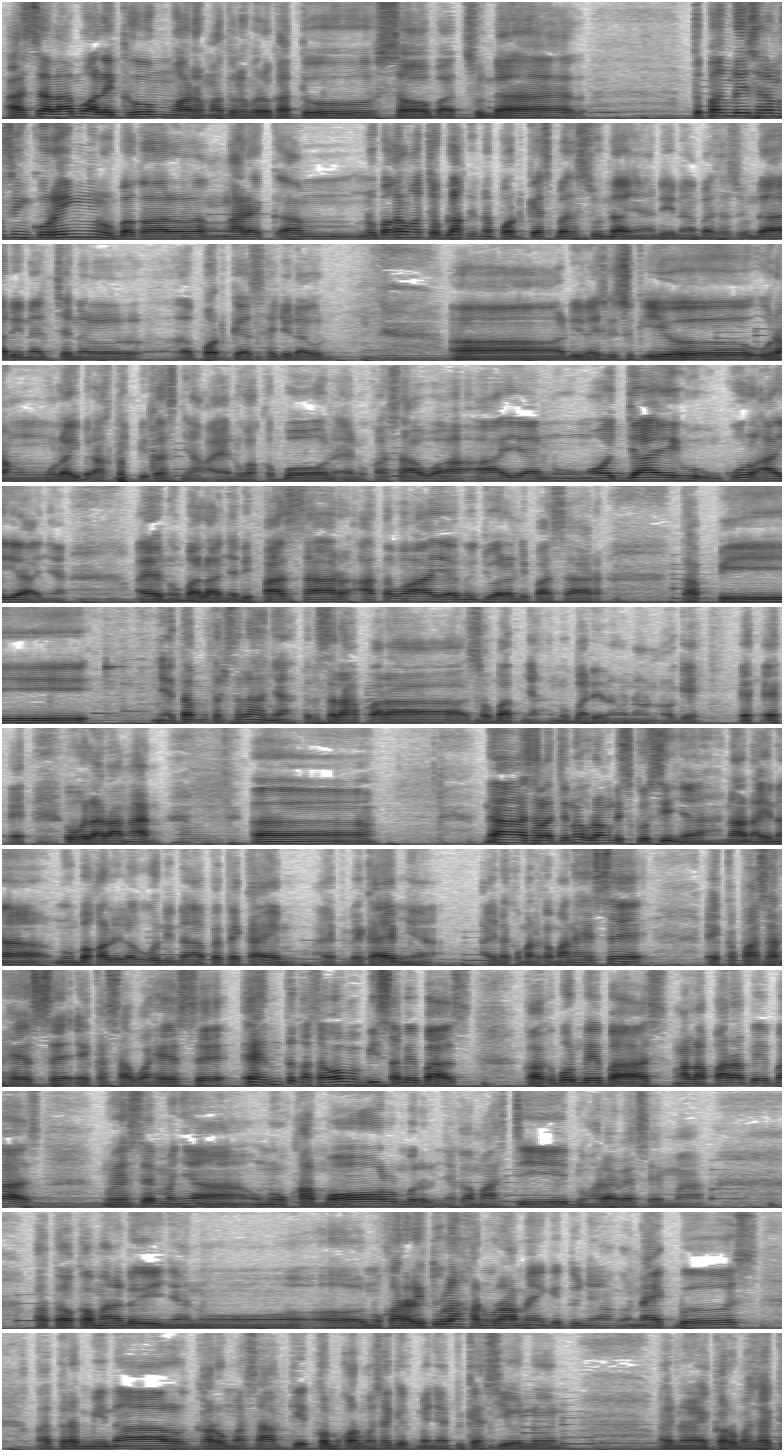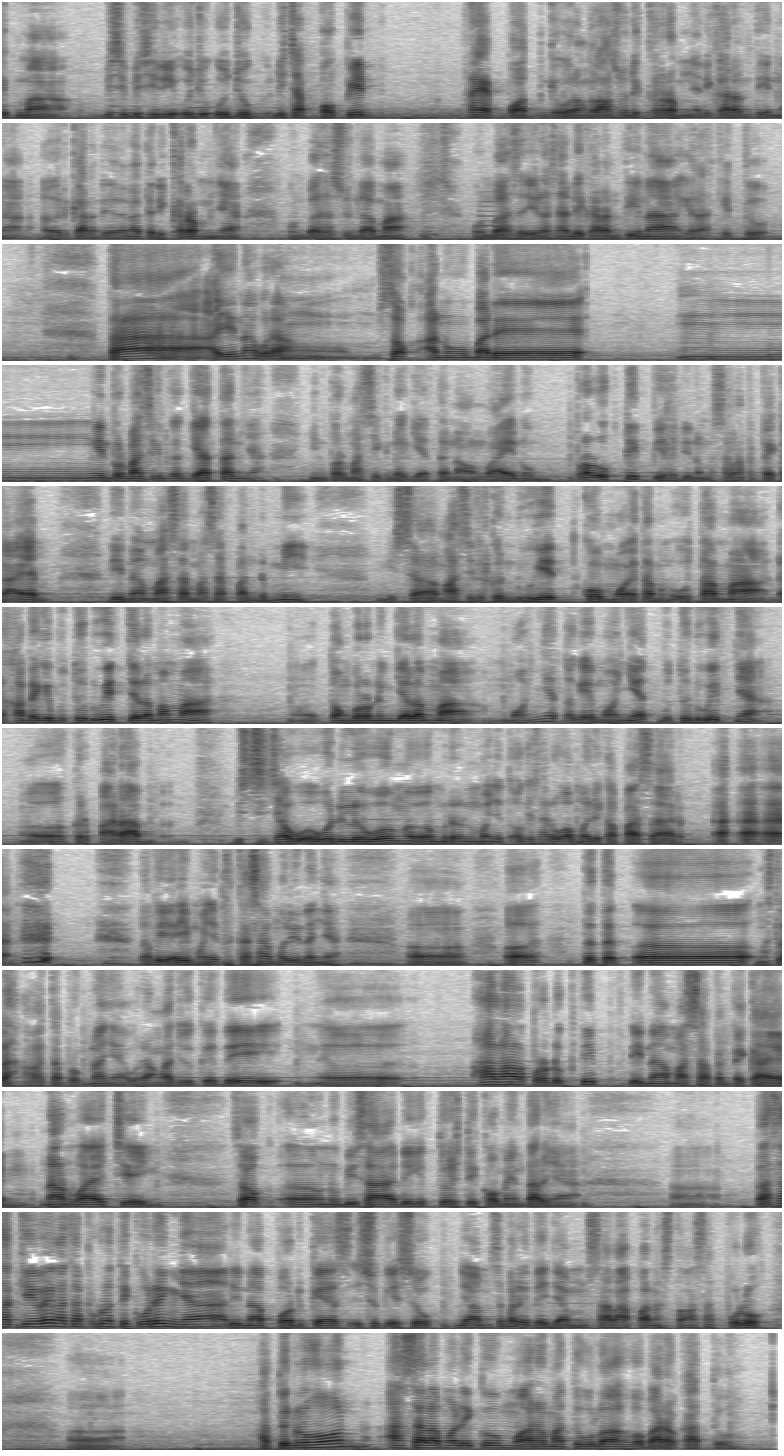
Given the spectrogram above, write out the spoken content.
Assalamualaikum warahmatullahi wabarakatuh Sobat Sunda. Tepang dari Serang Singkuring Nu bakal ngarekam Nu bakal ngocoblak dina podcast bahasa Sundanya Dina bahasa Sunda Dina channel uh, podcast Hejo Daun. Uh, Dina isuk iya Orang mulai beraktivitasnya. Aya nu kebon Aya nu sawah Aya nu ngojai Ungkul ayahnya Aya nu balanya di pasar Atau aya nu jualan di pasar. Tapi nyata terserahnya terserah para sobatnya. Nu bade naon oke. Okay. larangan uh, nah salah cina orang diskusinya. Nah aina nu bakal dilakukan di PPKM aya PPKM nya aina ke mana-kemana hese? Eh ke pasar hese? Eh ke sawah hese? Eh ente ke sawah mah bisa bebas. Ke kebun bebas ngalapara bebas. Nu hese nya nu ka mall merenya ke masjid nu harare SMA atau ke mana nya nu uh, nu itulah kan rame gitu nya. Naik bus ke terminal ke rumah sakit. Kamu ke rumah sakit banyak aplikasiun naik ke rumah sakit mah bisi-bisi di ujuk-ujuk dicap covid repot. Ke orang langsung dikeremnya di karantina uh, di karantina tadi keremnya mun bahasa Sunda mah. Mun bahasa Indonesia di karantina ya gitu. Ta ayeuna orang sok anu bade hmm, informasikan kegiatannya informasikan kegiatan naon wae nu produktif ya di masalah PPKM di masa-masa pandemi. Bisa ngasilkan duit komo eta utama. Da kabeh butuh duit jelema mah eh, tong broning jelema. Monyet oke monyet butuh duitnya. Heeh keur parah bisa cau eueuh di leuweung heeh meureun monyet oge sarua balik ke pasar. Tapi ai monyet kasar meuli nanya. Uh, uh, tetep uh, geus lah nanya orang lanjut ke deui uh, hal-hal produktif di masa PPKM non wae cing? Sok uh, nu bisa ditulis di komentarnya. Uh, tasa kieu ngacampur nanti kuringnya dina podcast isuk-isuk jam seperti itu jam salapan setengah sepuluh. Uh, hatur nuhun. Assalamualaikum warahmatullahi wabarakatuh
